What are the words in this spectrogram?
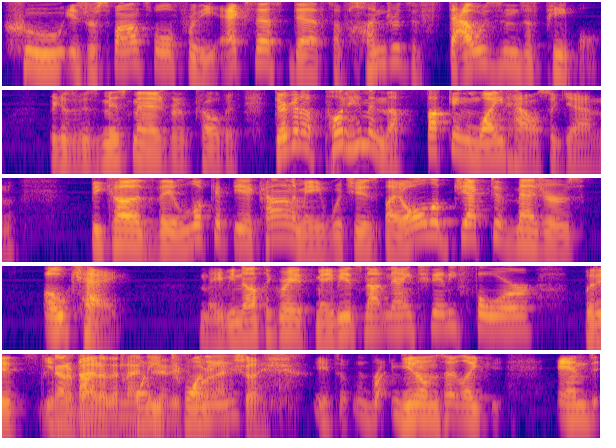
who is responsible for the excess deaths of hundreds of thousands of people because of his mismanagement of COVID. They're going to put him in the fucking White House again because they look at the economy, which is by all objective measures okay. Maybe not the greatest. Maybe it's not 1984, but it's, it's kind of better than 1984 actually It's you know what I'm saying. Like, and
